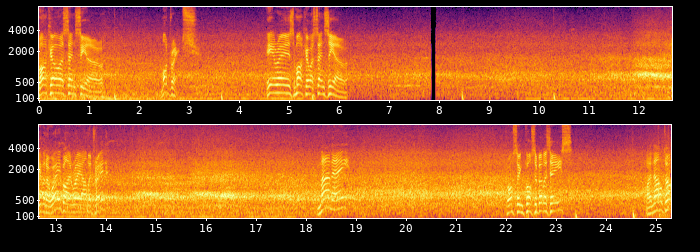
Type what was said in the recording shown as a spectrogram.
Marco Asensio. Modric. Here is Marco Asensio. Given away by Real Madrid. Mane. Crossing possibilities. Wijnaldum.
